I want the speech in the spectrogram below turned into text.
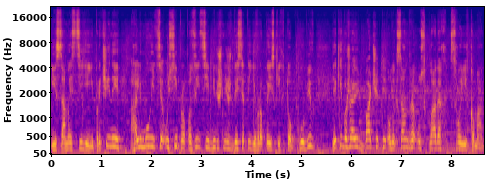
І саме з цієї причини гальмуються усі пропозиції більш ніж 10 європейських топ-клубів, які бажають бачити Олександра у складах своїх команд.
